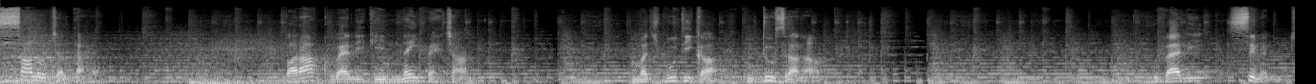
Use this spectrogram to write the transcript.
सालों चलता है बराक वैली की नई पहचान। मजबूती का दूसरा नाम। Valley cement.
